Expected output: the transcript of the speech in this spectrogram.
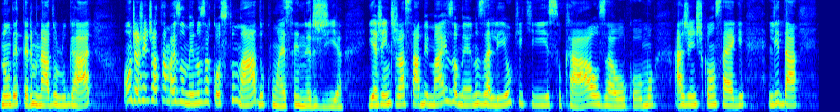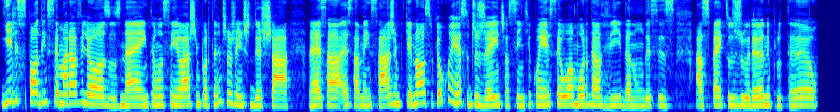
num determinado lugar onde a gente já está mais ou menos acostumado com essa energia. E a gente já sabe mais ou menos ali o que, que isso causa ou como a gente consegue lidar. E eles podem ser maravilhosos, né? Então, assim, eu acho importante a gente deixar né, essa, essa mensagem, porque, nossa, o que eu conheço de gente, assim, que conheceu o amor da vida num desses aspectos de Urano e Plutão,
